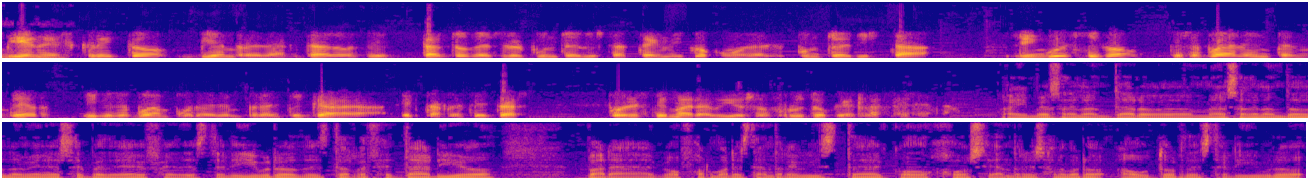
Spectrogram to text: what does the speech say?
Bien escrito, bien redactado, es decir, tanto desde el punto de vista técnico como desde el punto de vista lingüístico, que se puedan entender y que se puedan poner en práctica estas recetas con este maravilloso fruto que es la cereza. Ahí me has adelantado, me has adelantado también ese PDF de este libro, de este recetario, para conformar esta entrevista con José Andrés Álvaro, autor de este libro.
